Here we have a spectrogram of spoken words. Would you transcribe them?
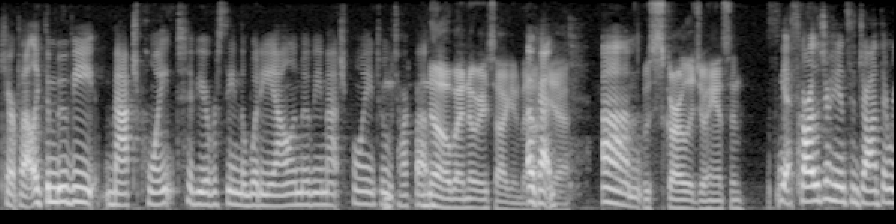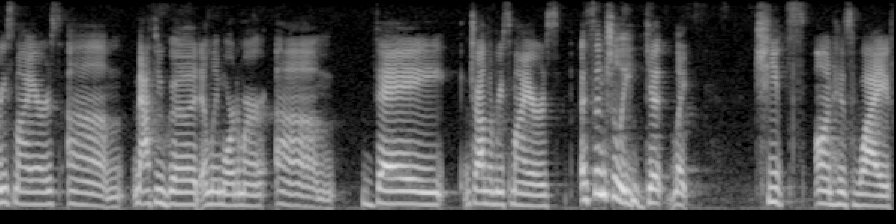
care for that. Like the movie Match Point. Have you ever seen the Woody Allen movie Match Point? We talked about no, but I know what you're talking about. Okay. Yeah. Um, With Scarlett Johansson. yeah, Scarlett Johansson, Jonathan Rhys Meyers, um, Matthew Goode, Emily Mortimer. Um, they Jonathan Rhys Meyers essentially get like cheats on his wife.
